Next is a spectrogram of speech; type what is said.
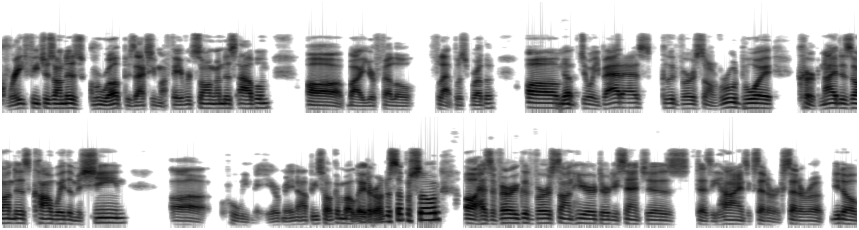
great features on this. Grew Up is actually my favorite song on this album, uh, by your fellow Flatbush brother. Um, yep. Joey Badass, good verse on Rude Boy. Kirk Knight is on this. Conway the Machine, uh, who we may or may not be talking about later on this episode, uh, has a very good verse on here. Dirty Sanchez, Dessy Hinds, etc., etc. You know,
